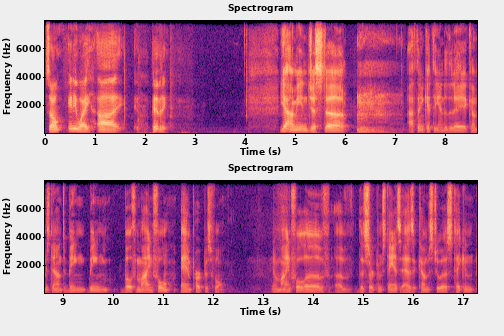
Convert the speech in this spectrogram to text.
So anyway, uh, pivoting. Yeah, I mean, just uh, I think at the end of the day, it comes down to being being both mindful and purposeful. You know, mindful of of the circumstance as it comes to us, taking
